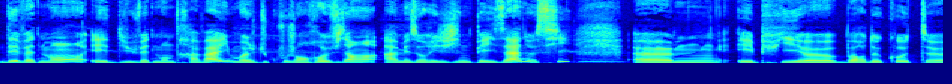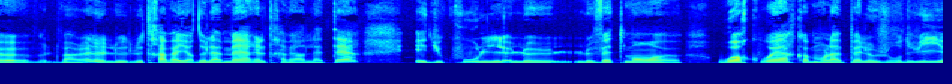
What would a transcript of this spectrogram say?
des, vêtements et du vêtement de travail. Moi, du coup, j'en reviens à mes origines paysannes aussi. Euh, et puis, euh, bord de côte, euh, ben, le, travailleur de la mer et le travailleur de la terre. Et du coup, le, le vêtement workwear, comme on l'appelle aujourd'hui,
